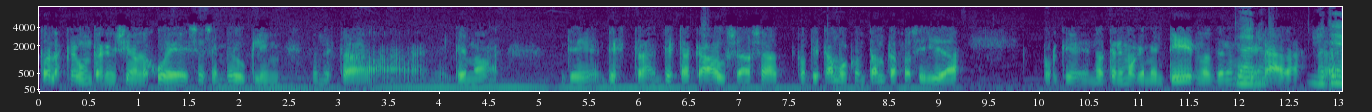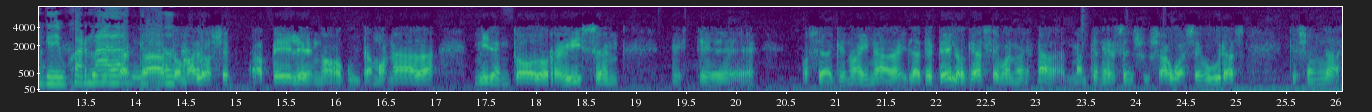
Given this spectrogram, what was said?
todas las preguntas que me hicieron los jueces en Brooklyn, donde está el tema de, de esta de esta causa, o sea, contestamos con tanta facilidad porque no tenemos que mentir, no tenemos Claro. que nada. No tienen que dibujar nada. Está, tomar los eh, papeles, no ocultamos nada, miren todo, revisen, este, o sea que no hay nada. Y la ATP lo que hace, bueno, es nada, mantenerse en sus aguas seguras, que son las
